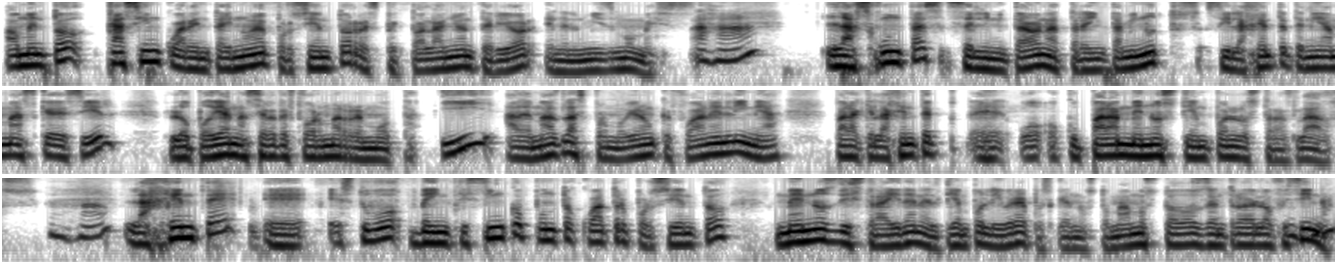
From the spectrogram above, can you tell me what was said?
Aumentó casi un 49% respecto al año anterior en el mismo mes. Ajá. Las juntas se limitaron a 30 minutos. Si la gente tenía más que decir, lo podían hacer de forma remota. Y además las promovieron que fueran en línea para que la gente eh, ocupara menos tiempo en los traslados. La gente eh, estuvo 25.4% menos distraída en el tiempo libre, pues que nos tomamos todos dentro de la oficina.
